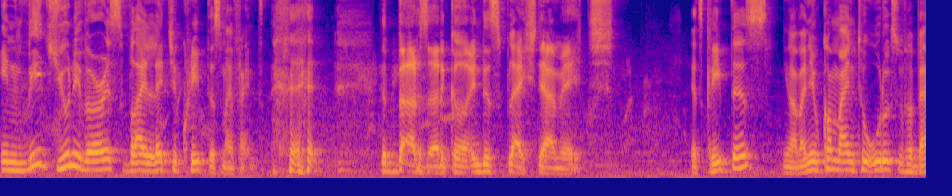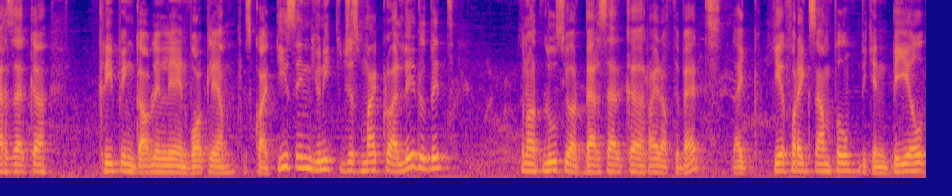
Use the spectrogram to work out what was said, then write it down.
In which universe will I let you creep this, my friend? the Berserker and the splash damage. Let's creep this. You know, when you combine two Uruks with a Berserker, creeping Goblin Lair and Warg Lair is quite decent. You need to just micro a little bit to not lose your Berserker right off the bat. Like here, for example, we can bail.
